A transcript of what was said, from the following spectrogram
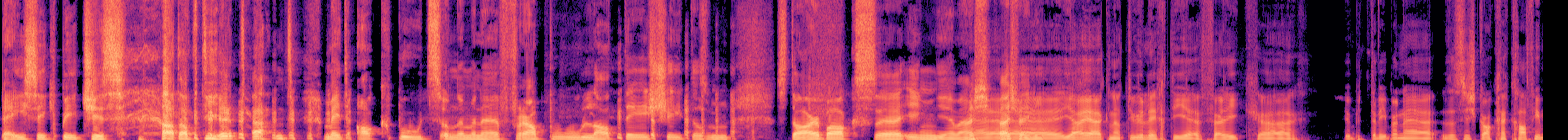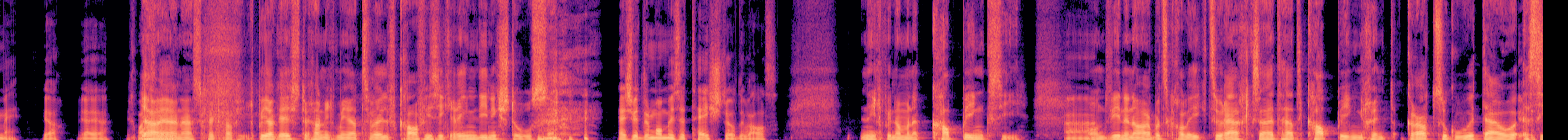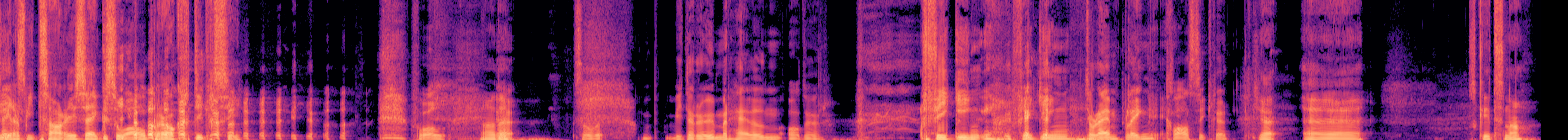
Basic Bitches adaptiert haben. Mit Ackboots und einem Frappu Latte Shit aus dem Starbucks äh, irgendwie, weißt du, Äh, ja, ja, natürlich. Die äh, völlig äh, übertriebene, das ist gar kein Kaffee mehr. Ja, ja, ja. Ich Ja, welche. ja, nein, es ist kein Kaffee. Ich bin ja gestern, habe ich mir ja zwölf Kaffees in reingestossen. Hast du wieder mal müssen testen oder was? Ich bin an einem Cupping. Äh, Und wie ein Arbeitskollege zu Recht gesagt hat, Cupping könnte gerade so gut auch eine sehr Sex- bizarre Sexualpraktik sein. ja. Voll. Oder? Ja. So wie der Römerhelm oder Figging, Figging. Trampling, Klassiker. ja, äh, was gibt's noch?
